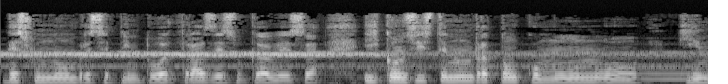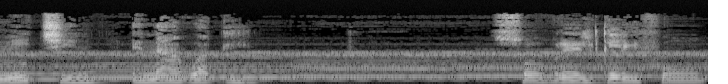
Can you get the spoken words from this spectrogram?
de su nombre se pintó atrás de su cabeza y consiste en un ratón común o Quimichin en náhuatl. Sobre el glifo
